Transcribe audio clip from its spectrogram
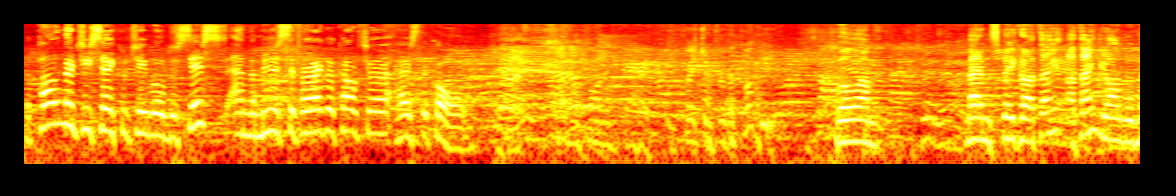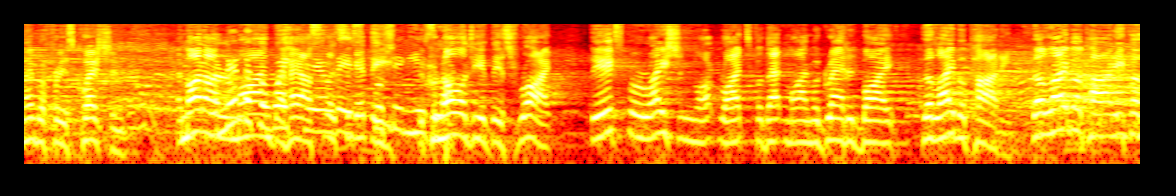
The Parliamentary Secretary will desist and the Minister for Agriculture has the call. Question for the copy. Well, um, Madam Speaker, I thank, I thank the honourable member for his question. And might I remind the House, let's get the, the his chronology of this right, the exploration rights for that mine were granted by the Labor Party. The Labor Party for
